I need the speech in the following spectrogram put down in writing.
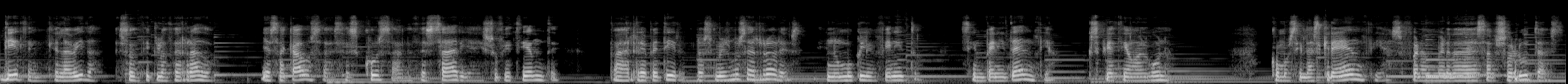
Dicen que la vida es un ciclo cerrado y esa causa es excusa necesaria y suficiente para repetir los mismos errores en un bucle infinito, sin penitencia expiación alguna, como si las creencias fueran verdades absolutas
